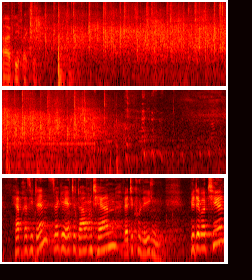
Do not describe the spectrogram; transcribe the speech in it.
AfD-Fraktion. Herr Präsident, sehr geehrte Damen und Herren, werte Kollegen! Wir debattieren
